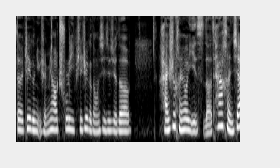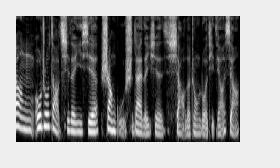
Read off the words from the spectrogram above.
的这个女神庙出了一批这个东西，就觉得还是很有意思的。它很像欧洲早期的一些上古时代的一些小的这种裸体雕像，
